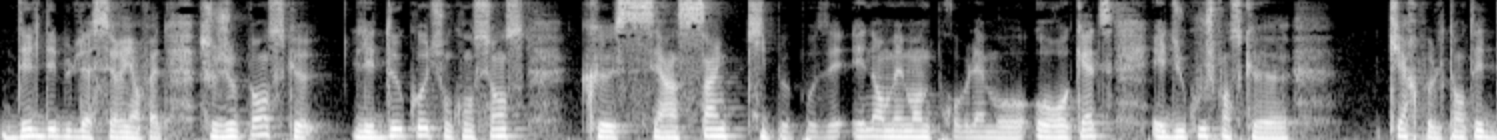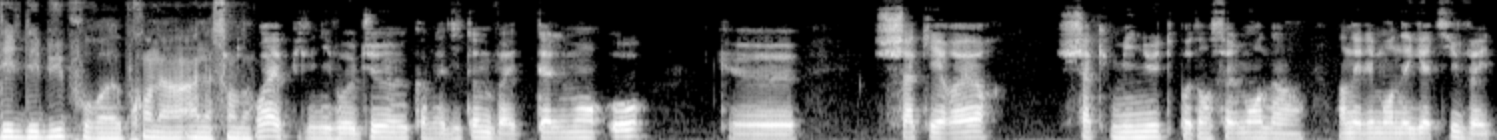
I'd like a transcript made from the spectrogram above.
dès le début de la série, en fait. Parce que je pense que les deux coachs ont conscience que c'est un 5 qui peut poser énormément de problèmes aux, Rockets, et du coup, je pense que Kerr peut le tenter dès le début pour euh, prendre un, ascendant. Ouais, et puis le niveau de jeu, comme l'a dit Tom, va être tellement haut que chaque erreur, chaque minute potentiellement d'un un élément négatif va être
